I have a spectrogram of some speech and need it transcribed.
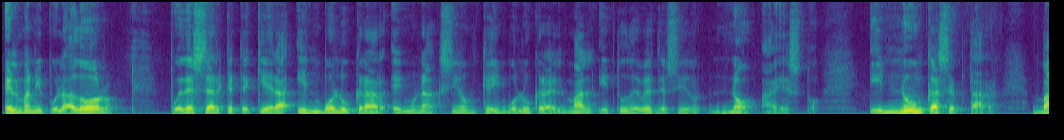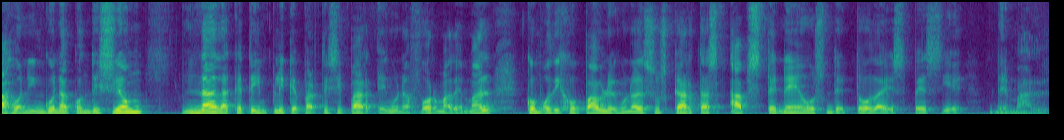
El manipulador puede ser que te quiera involucrar en una acción que involucra el mal y tú debes decir no a esto. Y nunca aceptar, bajo ninguna condición, nada que te implique participar en una forma de mal, como dijo Pablo en una de sus cartas, absteneos de toda especie de mal.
